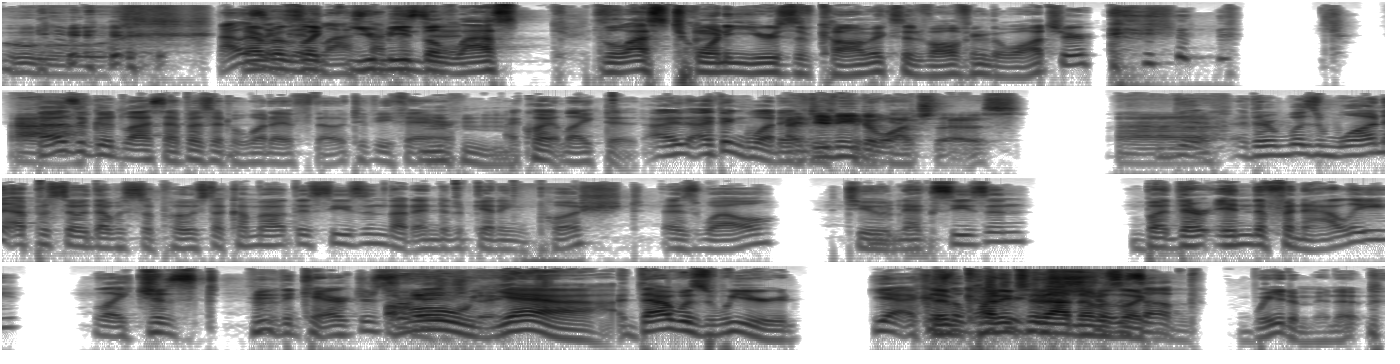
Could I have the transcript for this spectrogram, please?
Ooh. That was a Everyone's good like, last "You mean the last the last twenty years of comics involving the Watcher?" That was Ah, a good last episode of What If, though. To be fair, Mhm. I quite liked it. I, I think What If. I do need to pretty watch those. Uh, There, there was one episode that was supposed to come out this season that ended up getting pushed as well to Hmm. next season, but they're in the finale, like just Hmm. the characters. Oh. Oh yeah, that was weird. yeah, because the cutting to that, just and I was like, up. "Wait a minute."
